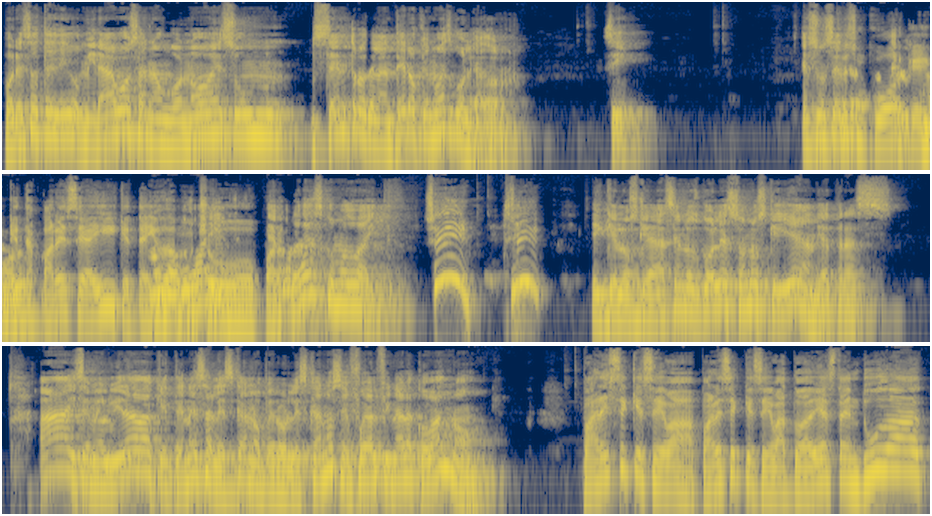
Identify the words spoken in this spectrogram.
Por eso te digo, mira, vos no es un centro delantero que no es goleador. Sí. Es un centro. Es un jugador que, te aparece ahí, que te ayuda mucho para. ¿Te es como Dwight? Sí, sí. Y que los que hacen los goles son los que llegan de atrás. Ah, y se me olvidaba que tenés a Lescano, pero Lescano se fue al final a Cobán, ¿no? Parece que se va, parece que se va. Todavía está en duda.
